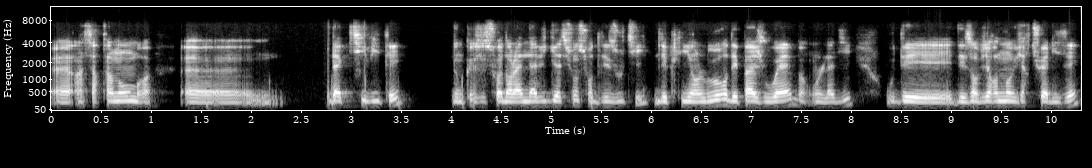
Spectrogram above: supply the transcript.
un certain nombre d'activités donc que ce soit dans la navigation sur des outils, des clients lourds, des pages web, on l'a dit, ou des, des, environnements virtualisés.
